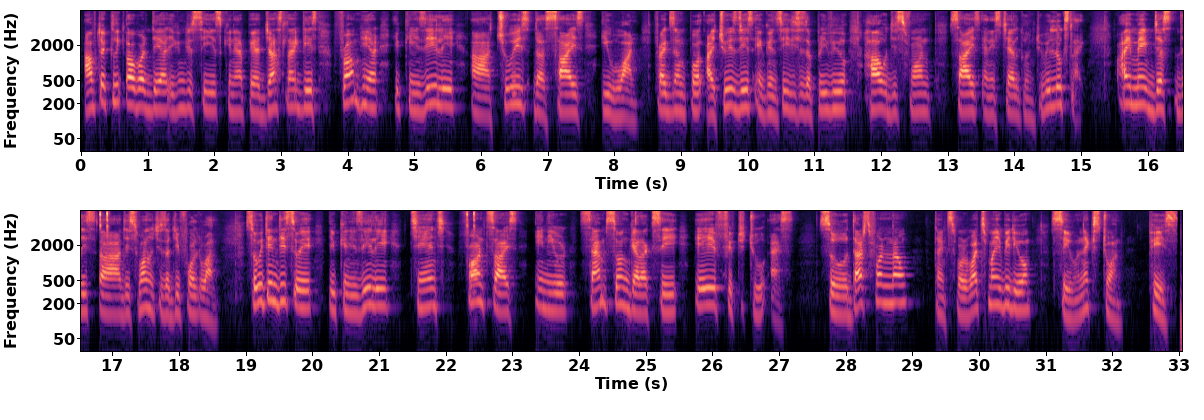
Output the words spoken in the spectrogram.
After click over there, you're going to see screen appear just like this. From here, you can easily uh, choose the size you want. For example, I choose this. You can see this is a preview how this font size and style going to be looks like. I make just this uh, this one, which is a default one. So within this way, you can easily change font size in your Samsung Galaxy A52s. So that's for now. Thanks for watching my video. See you next one. Peace.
